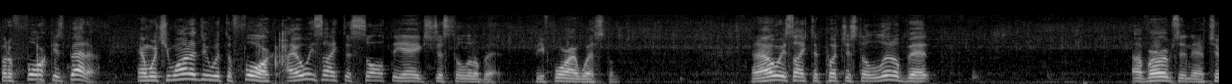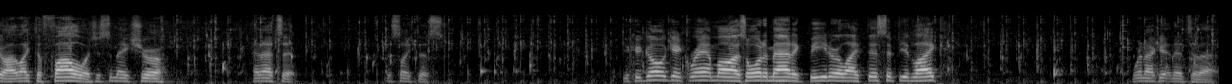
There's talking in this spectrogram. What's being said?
but a fork is better. And what you want to do with the fork, I always like to salt the eggs just a little bit before I whisk them. And I always like to put just a little bit of herbs in there too. I like to follow it just to make sure. And that's it. Just like this. You could go and get grandma's automatic beater like this if you'd like. We're not getting into that.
